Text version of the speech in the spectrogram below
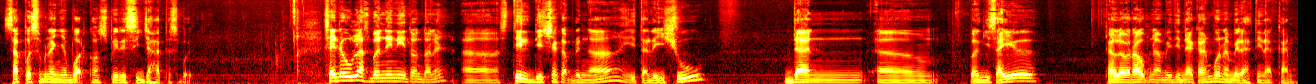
siapa sebenarnya buat konspirasi jahat tersebut. Saya dah ulas benda ni tuan-tuan eh. Uh, still dia cakap dengar, ia tak ada isu dan uh, bagi saya kalau Raub nak ambil tindakan pun ambillah tindakan.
